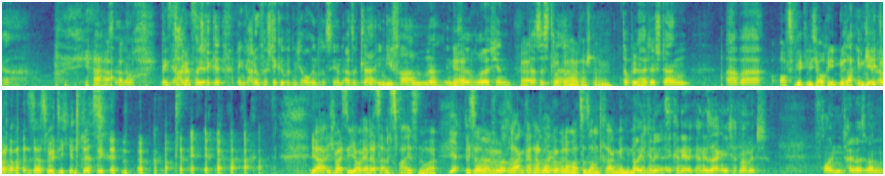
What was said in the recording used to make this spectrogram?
Ja. Ja. Was noch? Das- Bengalo-Verstecke, Bengalo-Verstecke würde mich auch interessieren. Also klar, in die Fahnen, ne? in diese Ja. Röhrchen, Ja, das ist klar. Doppelhalterstangen. Doppelhalterstangen, aber Ob es wirklich auch hinten reingeht Genau. oder was, das würde dich interessieren. Oh Gott. ey. Ja, ich weiß nicht, ob er das alles weiß, nur. Ja, das ist auch ein Fragenkatalog, können wir da mal zusammentragen, wenn du nicht aber ich kann dir, kann, dir, kann dir sagen, ich hatte mal mit Freunden, teilweise waren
